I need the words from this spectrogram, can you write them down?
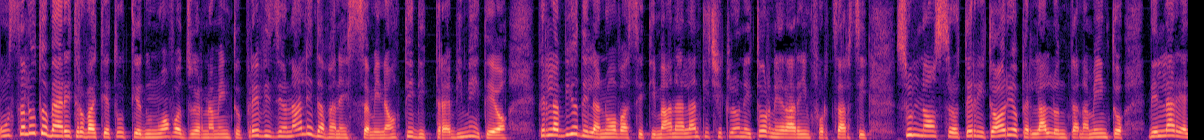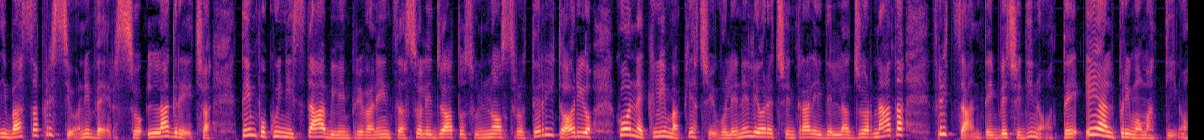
Un saluto ben ritrovati a tutti ad un nuovo aggiornamento previsionale da Vanessa Minotti di Trebi Meteo. Per l'avvio della nuova settimana l'anticiclone tornerà a rinforzarsi sul nostro territorio per l'allontanamento dell'area di bassa pressione verso la Grecia. Tempo quindi stabile in prevalenza soleggiato sul nostro territorio con clima piacevole nelle ore centrali della giornata, frizzante invece di notte e al primo mattino.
